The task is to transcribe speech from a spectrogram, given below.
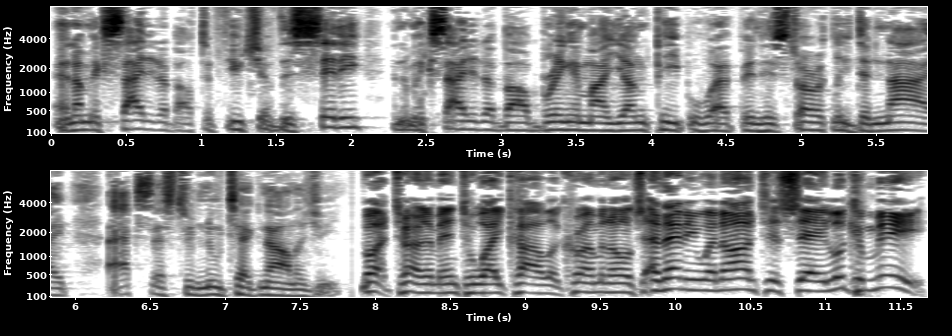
And I'm excited about the future of this city and I'm excited about bringing my young people who have been historically denied access to new technology. But turn them into white collar criminals. And then he went on to say, look at me.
